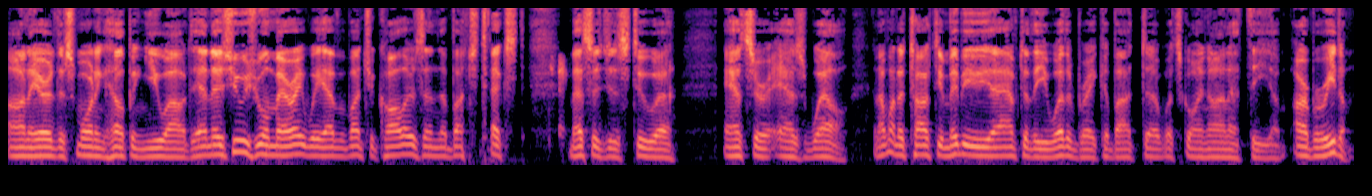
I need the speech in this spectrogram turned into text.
on air this morning helping you out. And as usual, Mary, we have a bunch of callers and a bunch of text messages to uh, answer as well. And I want to talk to you maybe after the weather break about uh, what's going on at the uh, Arboretum.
